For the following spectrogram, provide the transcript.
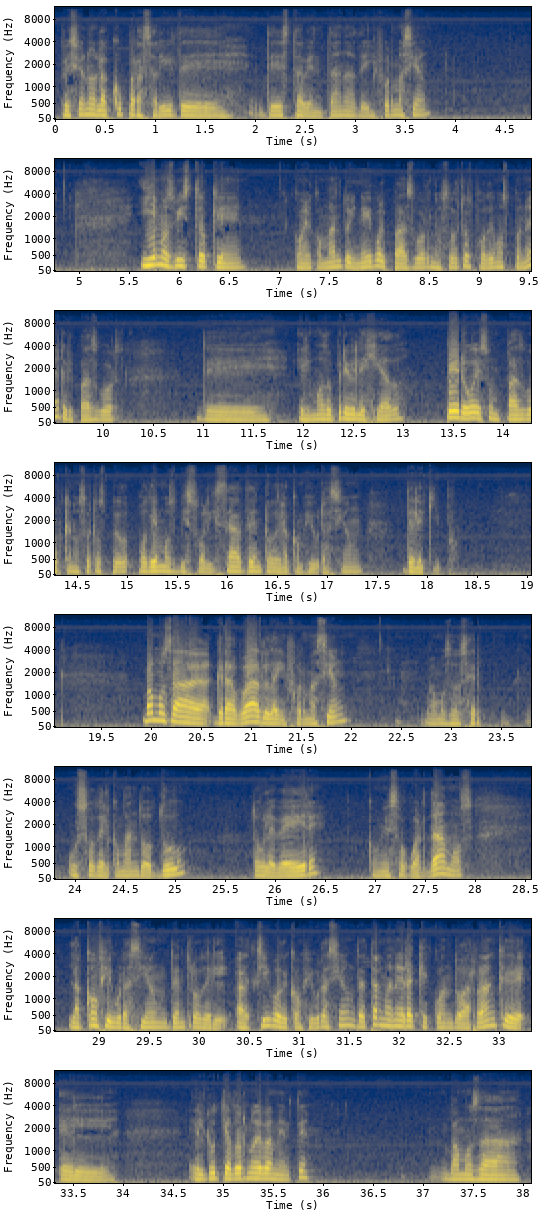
Presiono la Q para salir de, esta ventana de información. Y hemos visto que con el comando Enable Password nosotros podemos poner el password de modo privilegiado, pero es un password que nosotros podemos visualizar dentro de la configuración del equipo. Vamos a grabar la información. Vamos a hacer uso del comando do wr con eso guardamos la configuración dentro del archivo de configuración de tal manera que cuando arranque el, el ruteador nuevamente vamos a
